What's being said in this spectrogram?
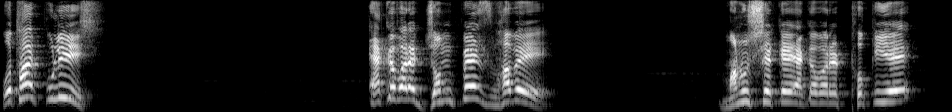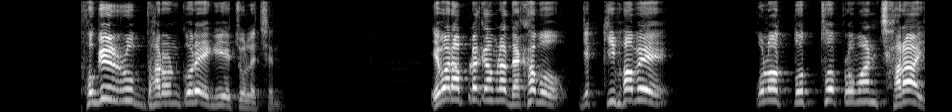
কোথায় পুলিশ? একেবারে জম্পেশভাবে মানুষকে একেবারে ঠকিয়ে ঠগির রূপ ধারণ করে এগিয়ে চলেছেন। এবার আপনাকে আমরা দেখাবো যে কীভাবে কোনো তথ্য প্রমাণ ছাড়াই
